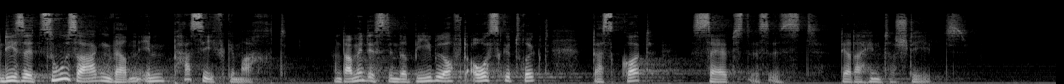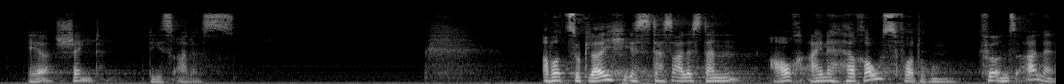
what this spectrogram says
Und diese Zusagen werden im Passiv gemacht. Und damit ist in der Bibel oft ausgedrückt, dass Gott selbst es ist, der dahinter steht. Er schenkt dies alles. Aber zugleich ist das alles dann auch eine Herausforderung für uns alle,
